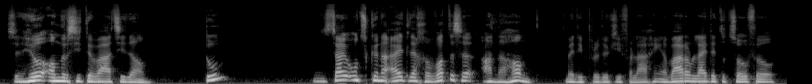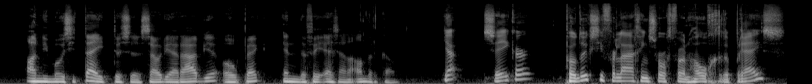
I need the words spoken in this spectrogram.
Het is een heel andere situatie dan toen. Zou je ons kunnen uitleggen wat is er aan de hand met die productieverlaging en waarom leidt dit tot zoveel animositeit tussen Saudi-Arabië, OPEC en de VS aan de andere kant? Ja, zeker. Productieverlaging zorgt voor een hogere prijs.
